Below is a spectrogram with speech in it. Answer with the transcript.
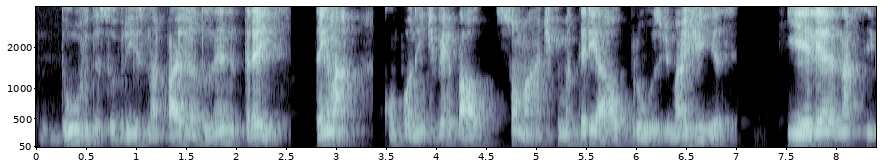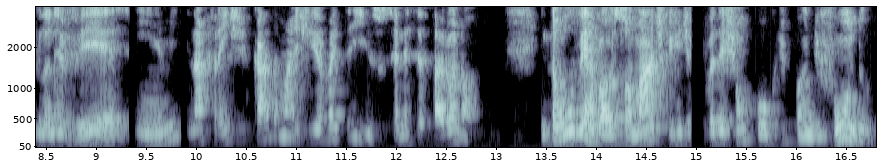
tem dúvida sobre isso, na página 203, tem lá componente verbal, somático e material para o uso de magias. E ele é na sigla né, VSM, e na frente de cada magia vai ter isso, se é necessário ou não. Então, o verbal e somático, a gente vai deixar um pouco de pano de fundo,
